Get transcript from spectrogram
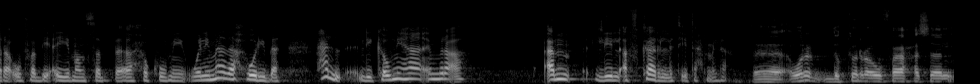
رؤوفة بأي منصب حكومي؟ ولماذا حوربت؟ هل لكونها امرأة أم للأفكار التي تحملها؟ أولا الدكتورة رؤوفة حسن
